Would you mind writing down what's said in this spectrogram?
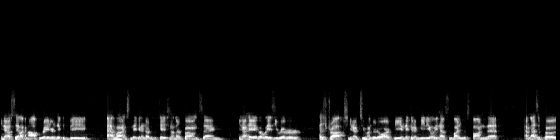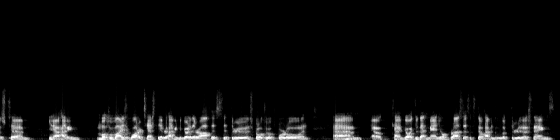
You know, say like an operator, they could be at lunch and they get a notification on their phone saying, you know, hey, the lazy river has dropped, you know, 200 ORP, and they could immediately have somebody respond to that, um, as opposed to, um, you know, having multiple bodies of water tested or having to go to their office, sit through and scroll through a portal, and um, you know, kind of going through that manual process of still having to look through those things.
